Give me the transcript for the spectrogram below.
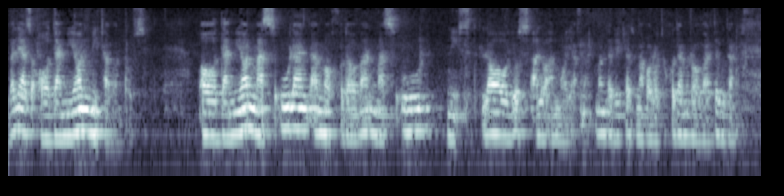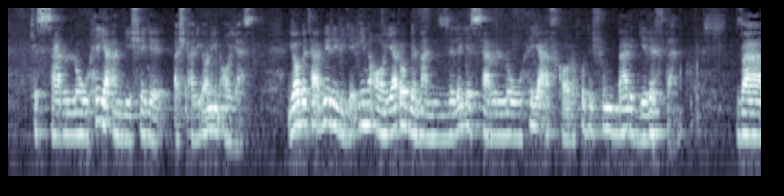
ولی از آدمیان می‌توان پرسید. آدمیان مسئولند اما خداوند مسئول نیست. لا یسأل اما یفعل. من در یکی از مقالات خودم را آورده بودم که سرلوحه اندیشه اشعریان این آیه است. یا به تعبیر دیگه این آیه رو به منزله سرلوحه افکار خودشون برگرفتن. و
